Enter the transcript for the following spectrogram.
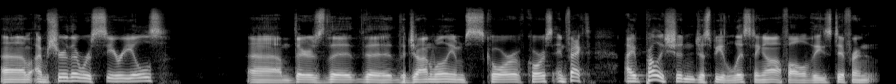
um, I'm sure there were cereals. Um, there's the the the John Williams score, of course. In fact, I probably shouldn't just be listing off all of these different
